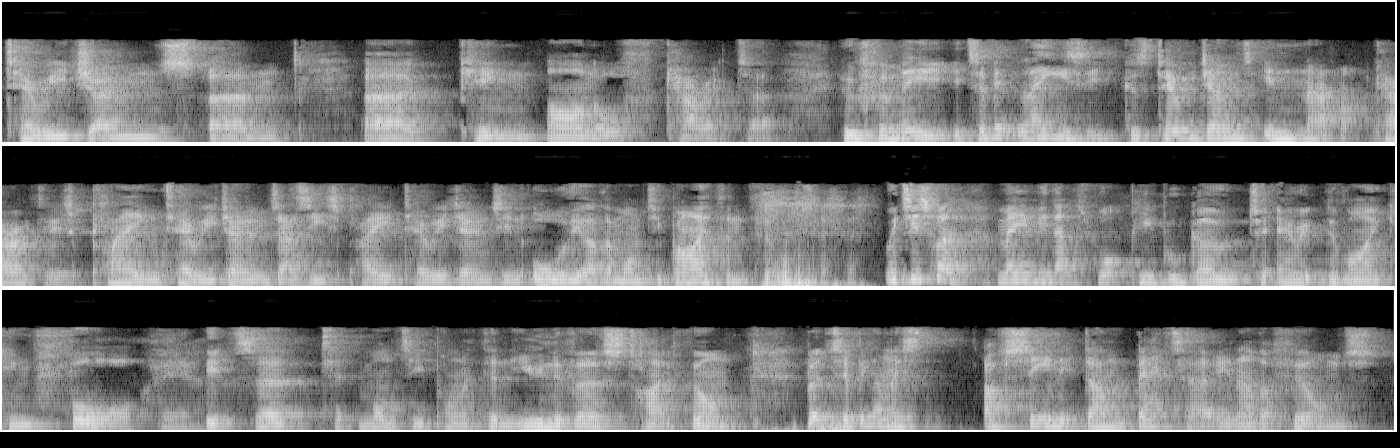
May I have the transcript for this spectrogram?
Terry Jones um, uh, King Arnulf character, who for me it's a bit lazy because Terry Jones in that character is playing Terry Jones as he's played Terry Jones in all the other Monty Python films, which is fun. Maybe that's what people go to Eric the Viking for. Yeah. It's a t- Monty Python universe type film. But to be honest, I've seen it done better in other films.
